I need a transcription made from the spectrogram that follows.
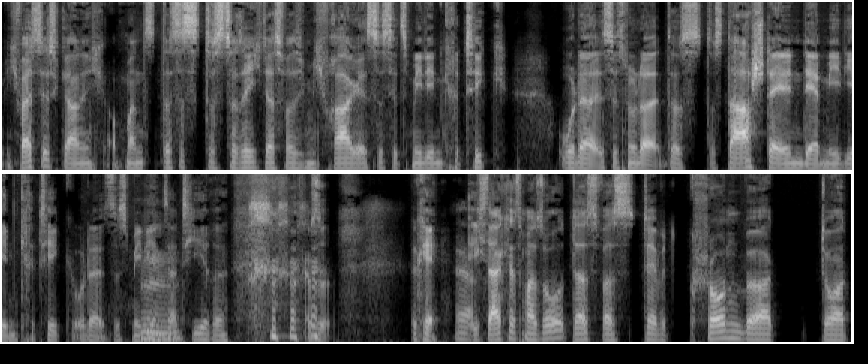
ich weiß jetzt gar nicht, ob man das ist das ist tatsächlich das, was ich mich frage, ist es jetzt Medienkritik oder ist es nur da- das das Darstellen der Medienkritik oder ist es Mediensatire? Also okay, Ja. ich sage jetzt mal so, das was David Cronenberg dort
